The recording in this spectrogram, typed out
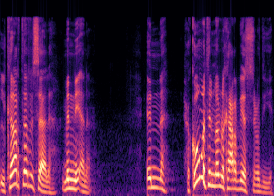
لكارتر رساله مني أنا. إن حكومة المملكة العربية السعودية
